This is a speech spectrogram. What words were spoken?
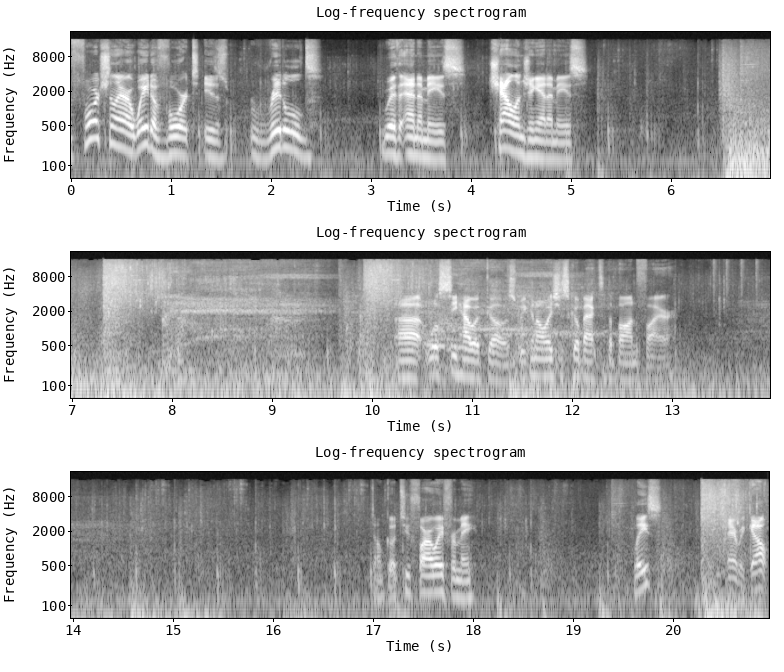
Unfortunately, our way to Vordt is riddled with enemies, challenging enemies. Uh, we'll see how it goes. We can always just go back to the bonfire. Don't go too far away from me. Please? There we go.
